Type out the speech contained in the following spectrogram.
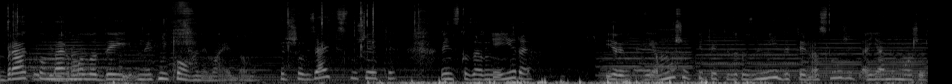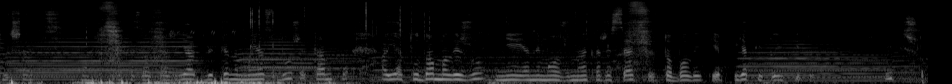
брат помер молодий, в них нікого немає вдома. Прийшов зять служити. Він сказав, ні, Іре, Іринка, я мушу піти, ти зрозумій, дитина служить, а я не можу каже, як дитина моя дуже там, а я туди лежу. Ні, я не можу. Мене каже, серце то болить. Я, я піду і піду. І пішов.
